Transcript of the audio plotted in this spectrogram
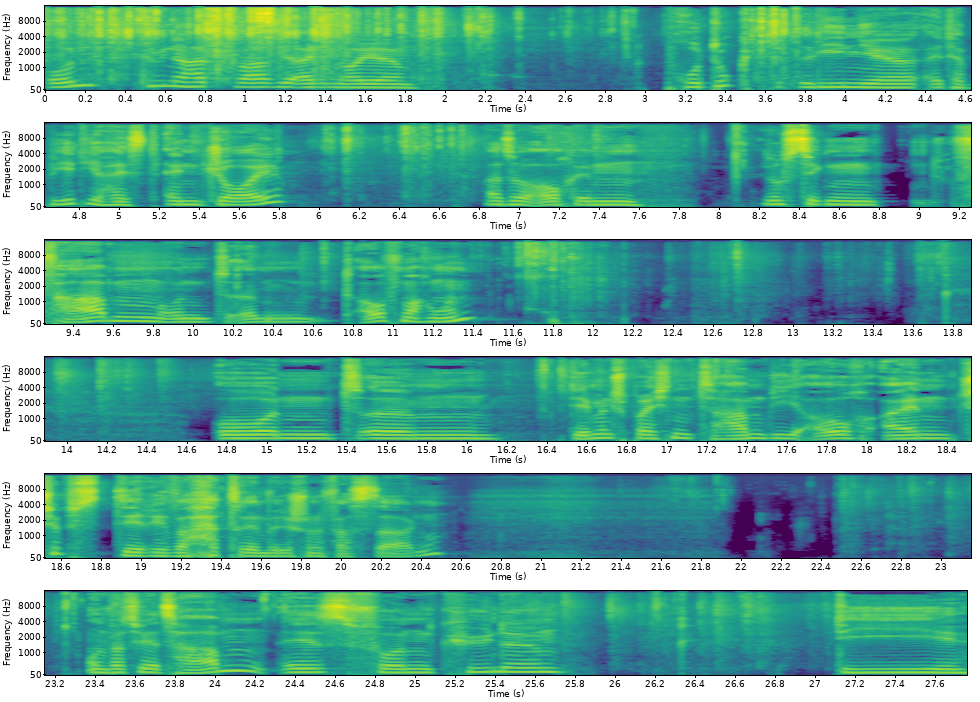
Und Kühne hat quasi eine neue Produktlinie etabliert, die heißt Enjoy. Also auch in lustigen Farben und ähm, Aufmachungen. Und ähm, dementsprechend haben die auch ein Chips-Derivat drin, würde ich schon fast sagen. Und was wir jetzt haben, ist von Kühne die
